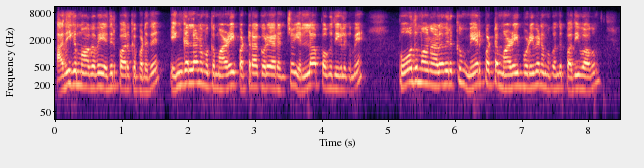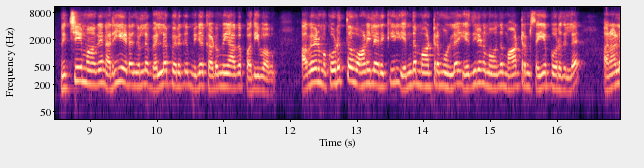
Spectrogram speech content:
அதிகமாகவே எதிர்பார்க்கப்படுது. எங்கெல்லாம் நமக்கு மழை பற்றாக்குறையாக இருந்துச்சோ எல்லா பகுதிகளுக்குமே போதுமான அளவிற்கும் மேற்பட்ட மழை பொழிவே நமக்கு வந்து பதிவாகும். நிச்சயமாக நிறைய இடங்களில் வெள்ளப்பெருக்கு மிக கடுமையாக பதிவாகும். ஆகவே நம்ம கொடுத்த வானிலை அறிக்கையில் எந்த மாற்றமும் இல்லை. எதிலும் நம்ம வந்து மாற்றம் செய்ய போறதில்லை. அதனால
